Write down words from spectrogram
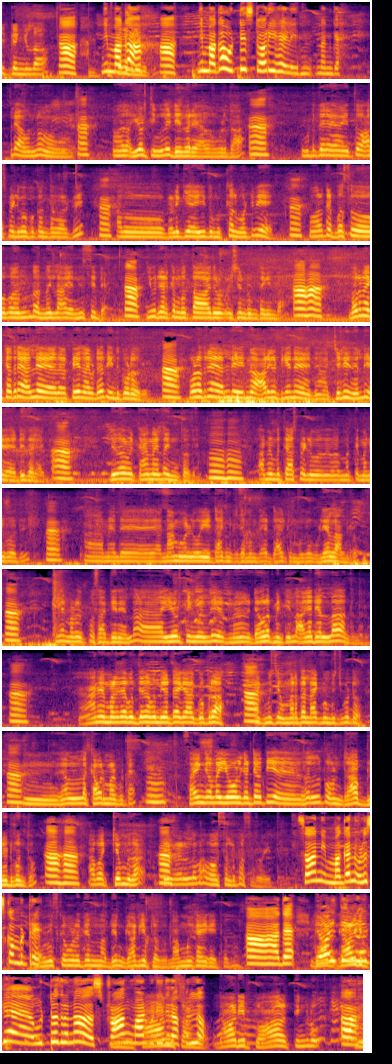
ಸಿಕ್ಕಂಗಿಲ್ಲ ಹಾ ನಿಮ್ಮ ಮಗ ಹಾ ನಿಮ್ಮ ಮಗ ಹುಟ್ಟಿ ಸ್ಟೋರಿ ಹೇಳಿ ನನಗೆ. ಅವನು ಹಾ. ಏಳು ತಿಂಗಳು ಡೆಲಿವರಿ ಹುಡ್ದ. ಹಾ. ಹುಟ್ಟಿದ್ರೆ ಆಯಿತು ಹಾಸ್ಪಿಟ್ಲಿಗೆ ಹೋಗ್ಬೇಕಂತ ಹೊರಟ್ವಿ. ಅದು ಬೆಳಿಗ್ಗೆ ಐದು ಮುಕ್ಕಲ್ಲಿ ಹೊರಟ್ವಿ. ಹಾ. ಹೊರಟ್ರೆ ಬಸ್ಸು ಬಂದು ನಿಲ್ಲ ನಿಲ್ಸಿದ್ದೆ. ಹಾ. ಇವ್ರು ನಡ್ಕೊಂಡ್ ಬರ್ತಾ ಇದ್ರು ಪೇಷಂಟ್ ರೂಮ್ ತಗಿಂದ ಬರಬೇಕಾದ್ರೆ ಅಲ್ಲೇ ಪೇನ್ ಆಗ್ಬಿಟ್ಟು ಹಿಂದೆ ಕೊಡೋದು. ಕೊಡೋದ್ರೆ ಅಲ್ಲಿ ಇನ್ನು ಆರು ಗಂಟೆಗೆ ಚಳಿನಲ್ಲಿ ಡಿಲಿವರಿ ಆಗಿ ಡೆಲಿವರಿ ಟೈಮ್ ಎಲ್ಲ ನಿಂತೋದ್ರು. ಆಮೇಲೆ ಮತ್ತೆ ಹಾಸ್ಪಿಟ್ಲ್ ಮತ್ತೆ ಮನೆಗೆ ಹೋದ್ವಿ. ಆಮೇಲೆ ನಾಮಗಳು ಹೋಗಿ ಡಾಕ್ಟ್ರ್ ಮುಂದೆ ಡಾಕ್ಟರ್ ಮಗ ಉಳಿಯಲ್ಲ ಅಂದರು. ಏನು ಮಾಡೋದಕ್ಕೂ ಸಾಧ್ಯನೇ ಇಲ್ಲ. ಏಳು ತಿಂಗಳಲ್ಲಿ ಡೆವಲಪ್ಮೆಂಟ್ ಇಲ್ಲ ಆಗೋದೆಲ್ಲ ಅಂತಂದರು. ನಾನೇನು ಮಾಡಿದೆ ಒಂದ್ ದಿನ ಒಂದು ಗಂಟೆಗೆ ಆ ಗೊಬ್ಬರ ಹಾಕಿ ಮುಚ್ಚಿ ಮರದಲ್ಲಿ ಹಾಕಿ ಮುಚ್ಚಿಬಿಟ್ಟು ಎಲ್ಲ ಕವರ್ ಮಾಡಿಬಿಟ್ಟೆ. ಸಾಯಂಕಾಲ ಏಳು ಗಂಟೆ ಹೊತ್ತಿಗೆ ಸ್ವಲ್ಪ ಒಂದು ಡ್ರಾಪ್ ಬ್ಲಡ್ ಬಂತು. ಅವಾಗ ಕೆಮ್ಮದ. ಎಲ್ಲ ಅವಾಗ ಸ್ವಲ್ಪ ಶುರುವಾಯಿತು ಸೊ ನಿಮ್ಮ ಮಗನ್ ಉಳಿಸ್ಕೊಂಡ್ಬಿಟ್ರಿ? ಉಳಿಸ್ಕೊಂಬಿಡೋದೇನು ಅದೇನು ಗಾಡ್ ಗಿಫ್ಟ್ ಅದು? ನಮ್ಮ ಕೈಗೆ ಆ, ಅದೇ. ಏಳು ತಿಂಗಳಿಗೆ ಹುಟ್ಟಿದ್ರು ಸ್ಟ್ರಾಂಗ್ ಮಾಡ್ಬಿಟ್ಟಿದ್ದೀರಾ ಫುಲ್ ಗಾಡ್ ಗಿಫ್ಟ್ ಆರು ತಿಂಗಳು.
